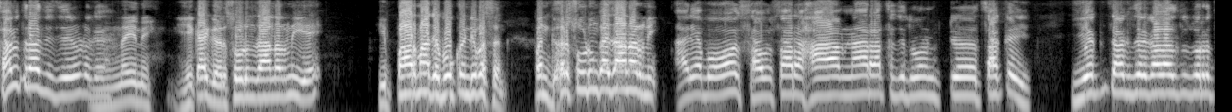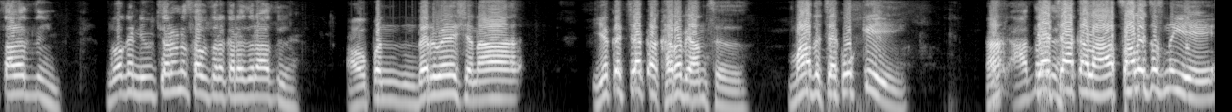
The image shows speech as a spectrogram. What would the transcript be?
चालूच राहते ते एवढं काय? नाही नाही. हे काय घर सोडून जाणार नाहीये. ही पार माझ्या बोकंडी बसन. पण घर सोडून काय जाणार नाही. अरे भाऊ संसार हा ना राहते दोन चाक एक चाक जर गाळाला तर जोरात चालत नाही. दोघांनी विचारानं संसार करायचा राहतोय. अहो पण दरवेळेस आहे ना एकच चाका खराब आहे आमचं. माझं चाक ओके. हा? त्या आता चाकाला चालायचंच नाहीये.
